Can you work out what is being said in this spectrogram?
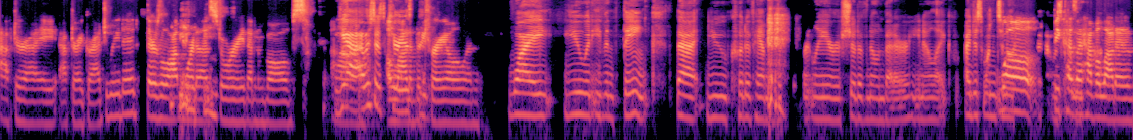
after I after I graduated. There's a lot more to that story that involves um, Yeah, I was just curious a lot of betrayal and why you would even think that you could have handled it differently or should have known better, you know, like I just wanted to Well, because I have a lot of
